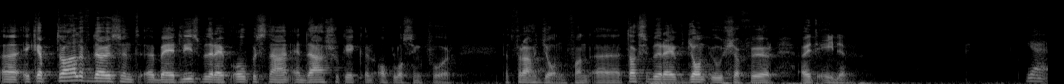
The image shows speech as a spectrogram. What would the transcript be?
Uh, ik heb 12.000 bij het leasebedrijf openstaan en daar zoek ik een oplossing voor. Dat vraagt John van uh, taxibedrijf John, uw chauffeur uit Ede. Ja,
